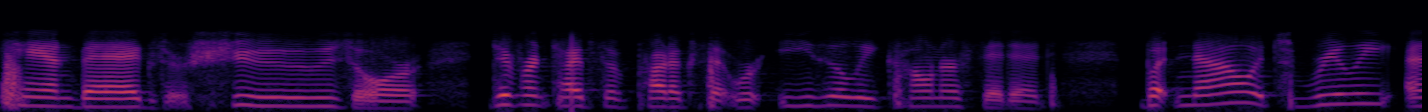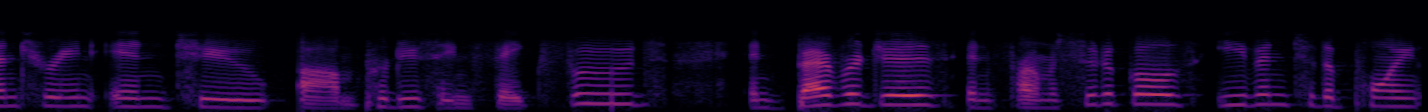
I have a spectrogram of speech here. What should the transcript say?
handbags or shoes or different types of products that were easily counterfeited. But now it's really entering into um, producing fake foods and beverages and pharmaceuticals, even to the point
